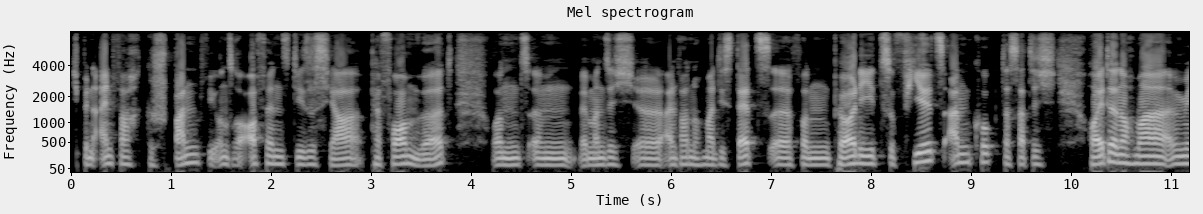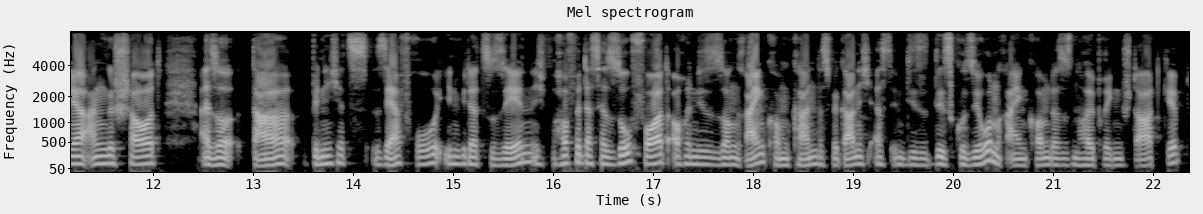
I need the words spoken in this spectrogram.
Ich bin einfach gespannt, wie unsere Offense dieses Jahr performen wird. Und ähm, wenn man sich äh, einfach nochmal die Stats äh, von Purdy zu Fields anguckt, das hatte ich heute nochmal mir angeschaut. Also da bin ich jetzt sehr froh, ihn wieder zu sehen. Ich hoffe, dass er sofort auch in die Saison reinkommen kann, dass wir gar nicht erst in diese Diskussion reinkommen, dass es einen holprigen Start gibt.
